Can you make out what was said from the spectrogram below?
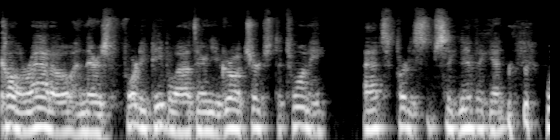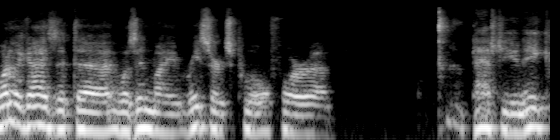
Colorado, and there's 40 people out there, and you grow a church to 20, that's pretty significant. One of the guys that uh, was in my research pool for uh, Pastor Unique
